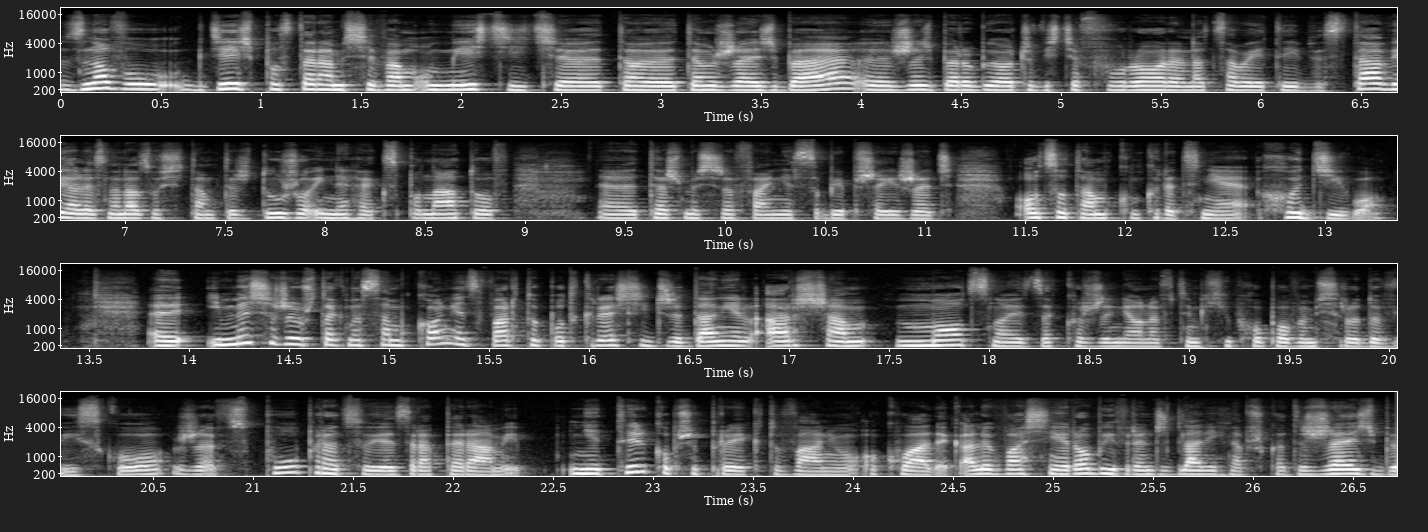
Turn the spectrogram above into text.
Znowu gdzieś postaram się Wam umieścić tę, tę rzeźbę. Rzeźba robiła oczywiście furorę na całej tej wystawie, ale znalazło się tam też dużo dużo innych eksponatów. E, też myślę, fajnie sobie przejrzeć, o co tam konkretnie chodziło. E, I myślę, że już tak na sam koniec warto podkreślić, że Daniel Arsham mocno jest zakorzeniony w tym hip-hopowym środowisku, że współpracuje z raperami nie tylko przy projektowaniu okładek, ale właśnie robi wręcz dla nich na przykład rzeźby,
